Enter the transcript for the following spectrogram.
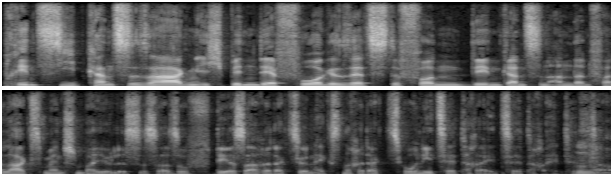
Prinzip kannst du sagen, ich bin der Vorgesetzte von den ganzen anderen Verlagsmenschen bei Ulysses, also DSA-Redaktion, Hexenredaktion etc. etc. etc. Mhm.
